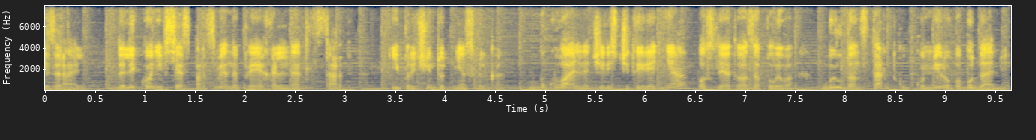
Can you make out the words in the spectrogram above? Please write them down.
Израиль. Далеко не все спортсмены приехали на этот старт, и причин тут несколько. Буквально через 4 дня после этого заплыва был дан старт Кубку мира в Абу-Даби.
